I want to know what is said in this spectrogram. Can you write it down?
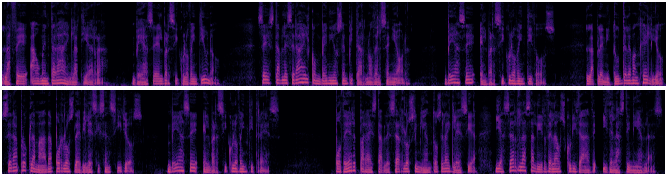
La fe aumentará en la tierra. Véase el versículo 21. Se establecerá el convenio sempiterno del Señor. Véase el versículo 22. La plenitud del Evangelio será proclamada por los débiles y sencillos. Véase el versículo 23. Poder para establecer los cimientos de la Iglesia y hacerla salir de la oscuridad y de las tinieblas.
